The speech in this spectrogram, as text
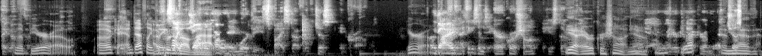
thing. The the, Bureau. Okay, I'm definitely I've playing it's like about John that. Le worthy spy stuff. It's just incredible. Bureau. The guy, I think his name is Eric Rochant. He's the Yeah, Eric Rochant. Yeah. yeah, writer director of it. And Just, that,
